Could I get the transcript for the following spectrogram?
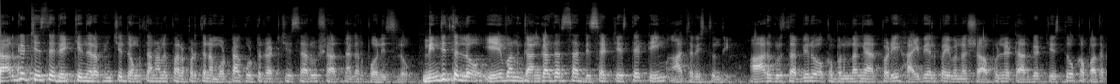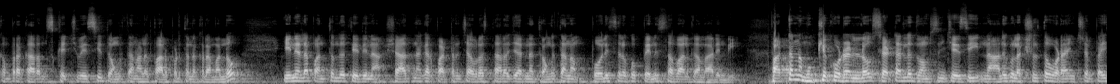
టార్గెట్ చేస్తే రెక్కి నిర్వహించి దొంగతనాలకు పాల్పడుతున్న ముఠా గుట్టు రట్టు చేశారు షాద్నగర్ పోలీసులు. నిందితుల్లో A one Gangadhar sir decide చేస్తే టీం ఆచరిస్తుంది. ఆరుగురు సభ్యులు ఒక బృందంగా ఏర్పడి హైవేలపై ఉన్న షాపుల్ని టార్గెట్ చేస్తూ ఒక పథకం ప్రకారం స్కెచ్ వేసి దొంగతనాలకు పాల్పడుతున్న క్రమంలో ఈ నెల పంతొమ్మిదో తేదీన షాద్నగర్ పట్టణ చౌరస్తాలో జరిగిన దొంగతనం పోలీసులకు పెను సవాల్గా మారింది. పట్టణ ముఖ్య కూడళ్ళలో షట్టర్లు ధ్వంసం చేసి నాలుగు లక్షలతో ఉడాయించడంపై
